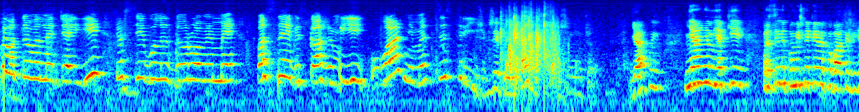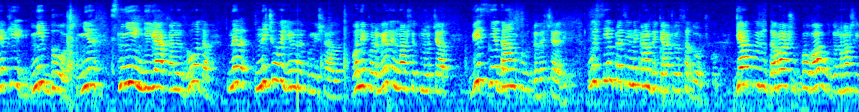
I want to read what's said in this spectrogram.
Ми готували чаї, щоб всі були здорові. Ми спасибі скажемо їй уважній медсестрі. Біжи, біжи, нашому часу. Дякую. Няням, які працівні помічники вихователі, які ні дощ, ні сніг, ніяка незгода, не, нічого їм не помішало. Вони кормили наших внучат від сніданку до вечері. Усім працівникам дитячого садочку. Дякую за вашу повагу до наших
